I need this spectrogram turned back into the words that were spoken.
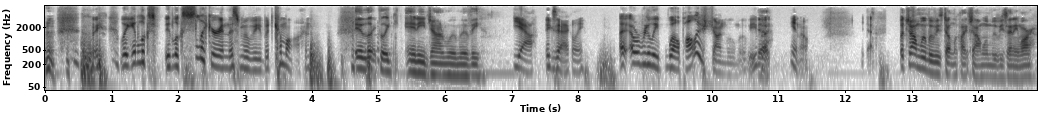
like, like, it looks it looks slicker in this movie, but come on." It looked like any John Woo movie. Yeah, exactly. A, a really well polished John Woo movie, Yeah. but you know, Yeah. But John Woo movies don't look like John Woo movies anymore.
